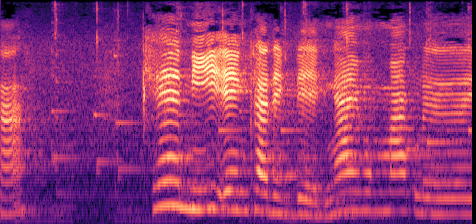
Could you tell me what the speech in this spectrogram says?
คะ แค่นี้เองค่ะเด็กๆง่ายมาก ๆ เลย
